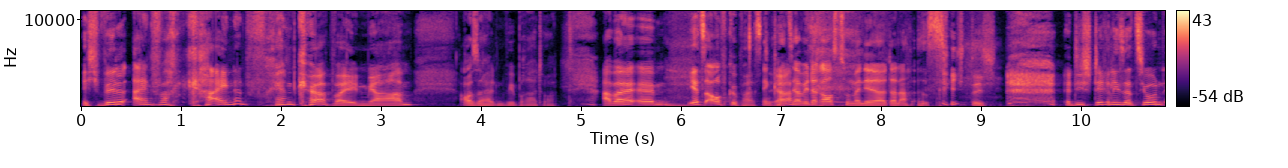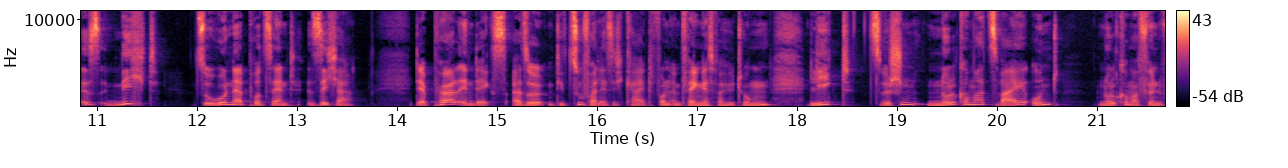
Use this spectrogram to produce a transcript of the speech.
Ich will einfach keinen Fremdkörper in mir haben, außer halt ein Vibrator. Aber ähm, jetzt aufgepasst. Den kannst du ja? wieder raustun, wenn dir danach ist. Richtig. Die Sterilisation ist nicht zu 100% sicher. Der Pearl-Index, also die Zuverlässigkeit von Empfängnisverhütungen, liegt zwischen 0,2 und 0,5.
